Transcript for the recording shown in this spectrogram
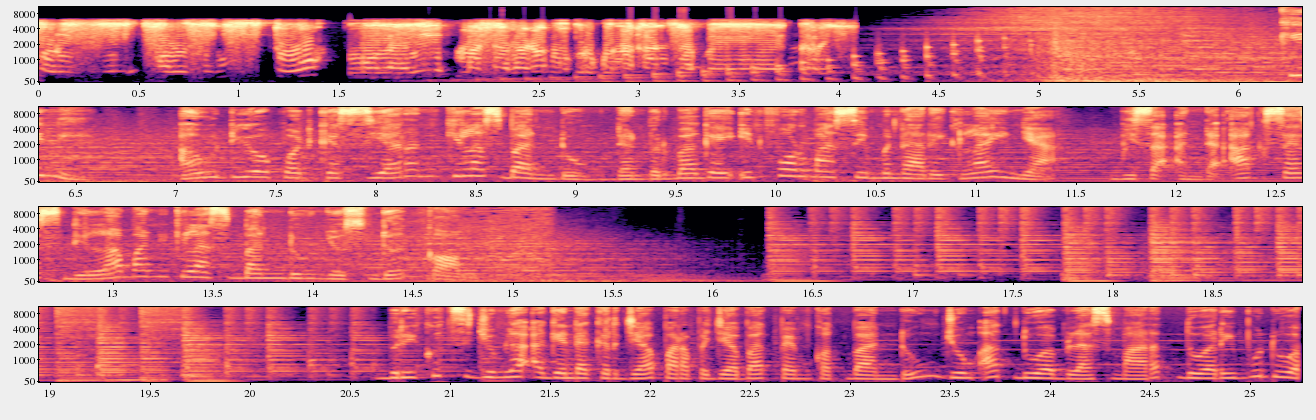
solusi solusinya itu mulai masyarakat mempergunakan cabai kering kini audio podcast siaran Kilas Bandung dan berbagai informasi menarik lainnya bisa Anda akses di laman kilasbandungnews.com. Berikut sejumlah agenda kerja para pejabat Pemkot Bandung Jumat 12 Maret 2021.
